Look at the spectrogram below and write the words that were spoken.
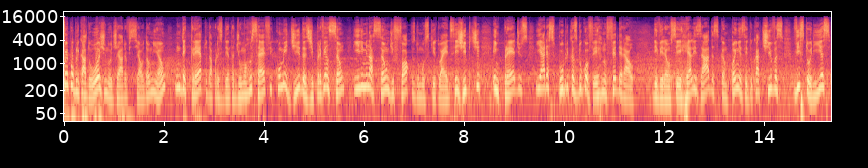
Foi publicado hoje no Diário Oficial da União um decreto da presidenta Dilma Rousseff com medidas de prevenção e eliminação de focos do mosquito Aedes aegypti em prédios e áreas públicas do governo federal. Deverão ser realizadas campanhas educativas, vistorias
